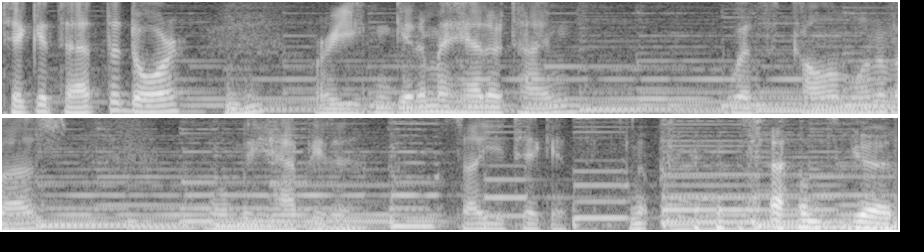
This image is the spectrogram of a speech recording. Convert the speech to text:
tickets at the door, Mm-hmm. or you can get them ahead of time with calling one of us. We'll be happy to sell you tickets. Sounds good.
